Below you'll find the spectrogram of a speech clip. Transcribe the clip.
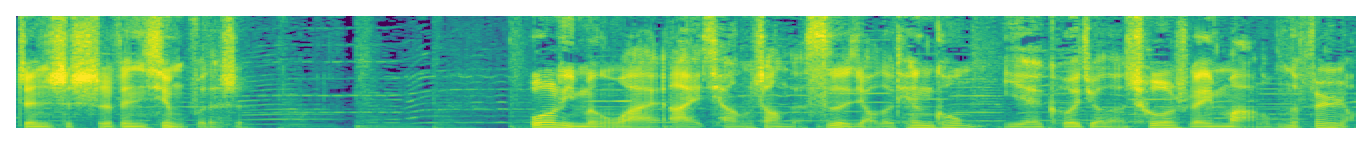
真是十分幸福的事。玻璃门外矮墙上的四角的天空也隔绝了车水马龙的纷扰，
